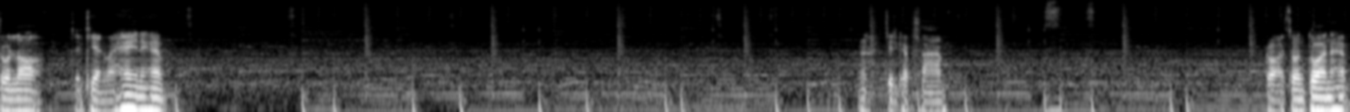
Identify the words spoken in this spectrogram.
ตัวรอจะเขียนไว้ให้นะครับ เจ็ดกับสามก็ส่วนตัวนะครับ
